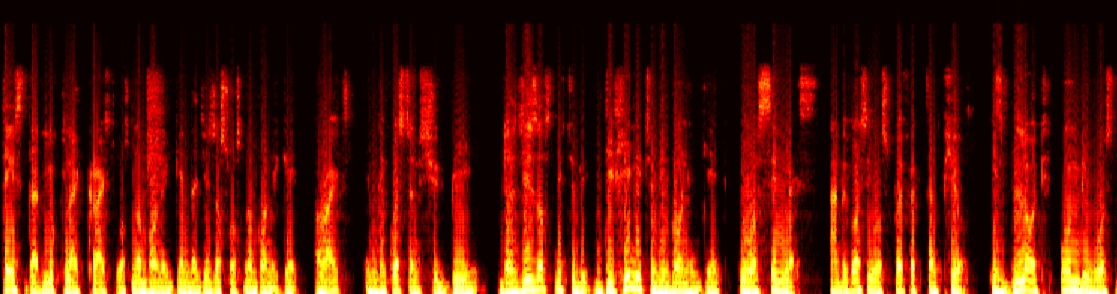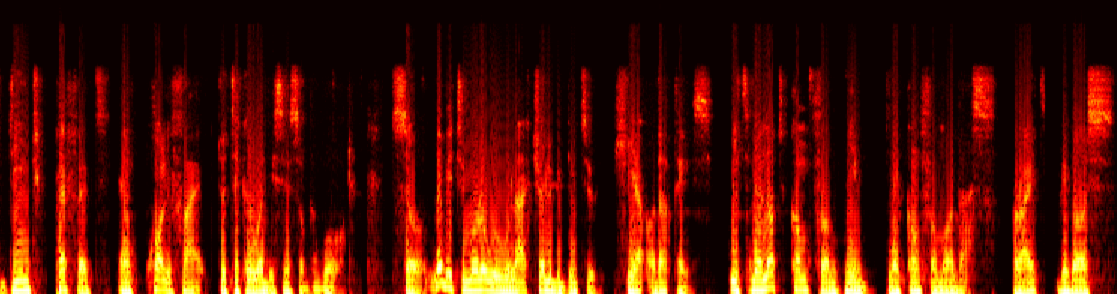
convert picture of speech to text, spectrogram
things that look like Christ was not born again, that Jesus was not born again. All right. And the question should be, does Jesus need to be, did he need to be born again? He was sinless. And because he was perfect and pure, his blood only was deemed perfect and qualified to take away the sins of the world. So maybe tomorrow we will actually begin to hear other things. It may not come from him, it may come from others. All right. Because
